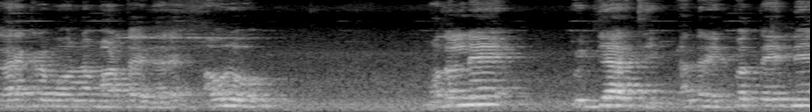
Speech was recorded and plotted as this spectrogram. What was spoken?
ಕಾರ್ಯಕ್ರಮವನ್ನು ಮಾಡ್ತಾ ಇದ್ದಾರೆ. ಅವರು ಮೊದಲನೇ ವಿದ್ಯಾರ್ಥಿ ಅಂದರೆ ಇಪ್ಪತ್ತೈದನೇ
